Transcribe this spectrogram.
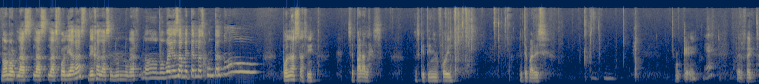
No, amor, las, las, las foliadas, déjalas en un lugar. No, no vayas a meterlas juntas, no. Ponlas así. Sepáralas. Las que tienen foil. ¿Qué te parece? Ok. ¿Ya? Perfecto.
